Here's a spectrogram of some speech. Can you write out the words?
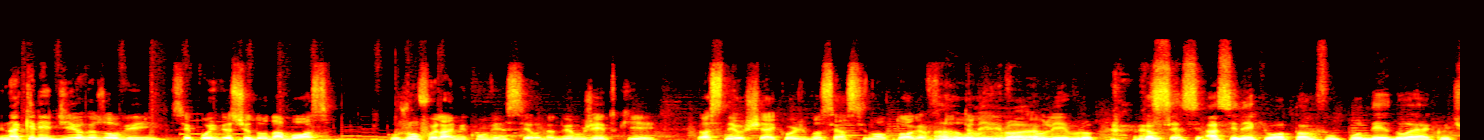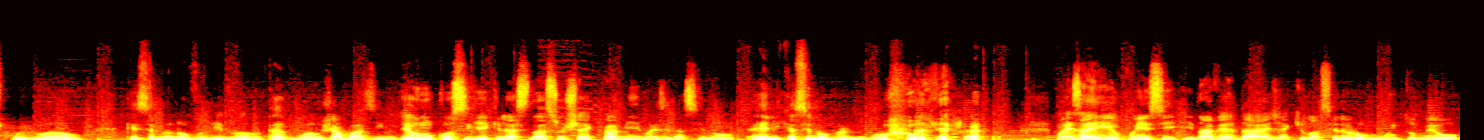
E naquele dia eu resolvi ser co-investidor da Bossa. O João foi lá e me convenceu, né? Do mesmo jeito que eu assinei o cheque, hoje você assina o autógrafo. Ah, o livro, ó, né? o livro. Assinei aqui o autógrafo O Poder do Equity pro João, que esse é meu novo livro, tá, um jabazinho. aqui. Eu não consegui que ele assinasse um cheque para mim, mas ele assinou. É ele que assinou para mim. Mas aí eu conheci, e na verdade aquilo acelerou muito o meu,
